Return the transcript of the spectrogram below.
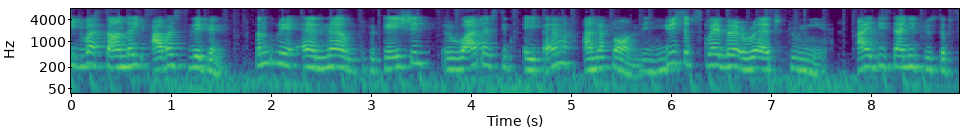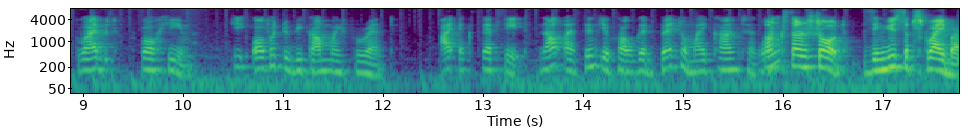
It was Sunday, I was sleeping. Suddenly a notification right at 6 a.m. on the phone. The new subscriber wrote to me. I decided to subscribe for him. He offered to become my friend. I accepted. Now I think you have got better my content. Long story short, the new subscriber.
